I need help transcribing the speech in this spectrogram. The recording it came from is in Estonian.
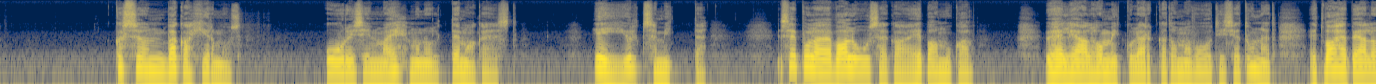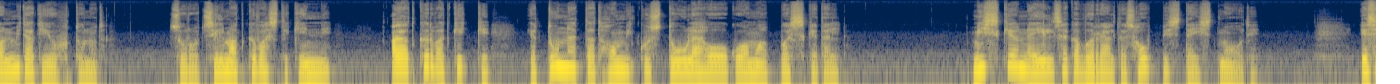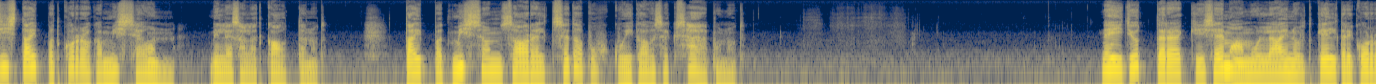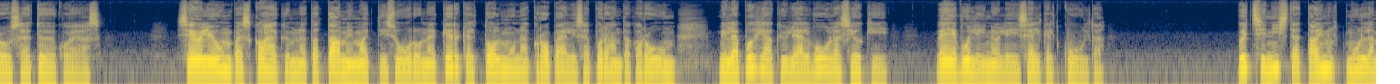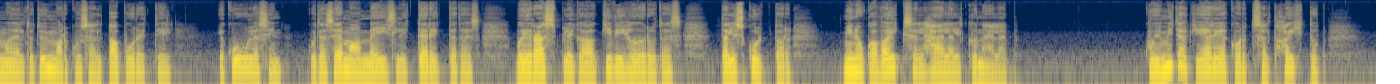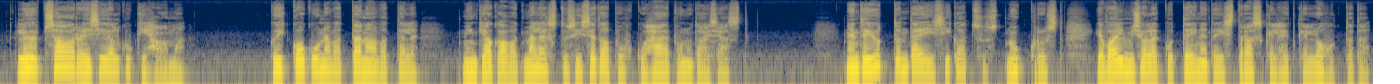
kas see on väga hirmus? uurisin ma ehmunult tema käest. ei, üldse mitte. see pole valus ega ebamugav ühel heal hommikul ärkad oma voodis ja tunned, et vahepeal on midagi juhtunud. surud silmad kõvasti kinni, ajad kõrvad kikki ja tunnetad hommikust tuulehoogu oma põskedel. miski on eilsega võrreldes hoopis teistmoodi. ja siis taipad korraga, mis see on, mille sa oled kaotanud. taipad, mis on saarelt sedapuhku igaveseks hääbunud Neid jutte rääkis ema mulle ainult keldrikorruse töökojas. see oli umbes kahekümne tatamimati suurune kergelt tolmune krobelise põrandaga ruum, mille põhjaküljel voolas jõgi. veevulin oli selgelt kuulda. võtsin istet ainult mulle mõeldud ümmargusel taburetil ja kuulasin, kuidas ema meislit teritades või raspliga kivi hõõrudes, ta oli skulptor, minuga vaiksel häälel kõneleb kui midagi järjekordselt haihtub, lööb saar esialgu kihama. kõik kogunevad tänavatele ning jagavad mälestusi sedapuhku hääbunud asjast. Nende jutt on täis igatsust, nukrust ja valmisolekut teineteist raskel hetkel lohutada.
